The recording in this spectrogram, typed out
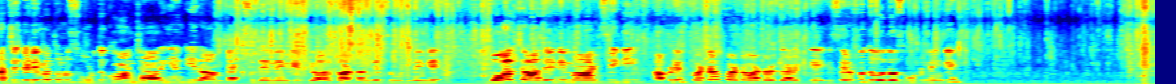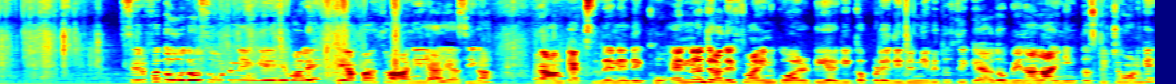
ਅੱਜ ਜਿਹੜੇ ਮੈਂ ਤੁਹਾਨੂੰ ਸੂਟ ਦਿਖਾਉਣ ਜਾ ਰਹੀ ਹਾਂਗੀ ਰਾਮ ਟੈਕਸ ਦੇ ਨੇਗੇ ਪਿਓਰ ਕਾਟਨ ਦੇ ਸੂਟ ਨੇਗੇ ਬਹੁਤ ਜ਼ਿਆਦਾ ਡਿਮਾਂਡ ਸੀਗੀ। ਆਪਣੇ ਫਟਾਫਟ ਆਰਡਰ ਕਰਕੇ ਸਿਰਫ ਦੋ ਦੋ ਸੂਟ ਨੇਗੇ ਸਿਰਫ ਦੋ ਦੋ ਸੂਟ ਨੇਗੇ ਇਹ ਵਾਲੇ। ਇਹ ਆਪਾਂ ਥਾਂ ਨਹੀਂ ਲੈ ਲਿਆ ਸੀਗਾ। ਰਾਮ ਟੈਕਸ ਦੇ ਨੇ, ਦੇਖੋ। ਇੰਨਾ ਜ਼ਿਆਦਾ ਫਾਈਨ ਕੁਆਲਿਟੀ ਹੈਗੀ ਕੱਪੜੇ ਦੀ, ਜਿੰਨੀ ਵੀ ਤੁਸੀਂ ਕਹਿ ਦਿਓ ਬਿਨਾ ਲਾਈਨਿੰਗ ਤੋਂ ਸਟਿਚ ਹੋਣਗੇ।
